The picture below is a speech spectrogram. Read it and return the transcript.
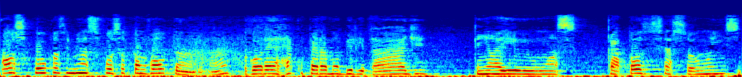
aos poucos as minhas forças estão voltando. Né? Agora é recuperar a mobilidade. Tenho aí umas 14 sessões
